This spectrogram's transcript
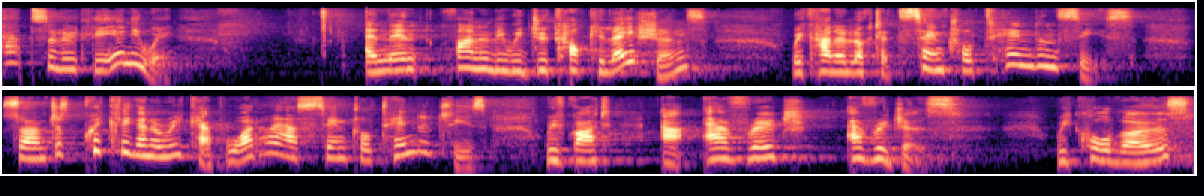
absolutely anywhere. And then finally, we do calculations. We kind of looked at central tendencies. So I'm just quickly going to recap. What are our central tendencies? We've got our average averages. We call those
